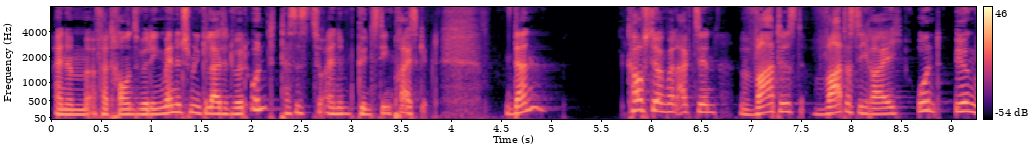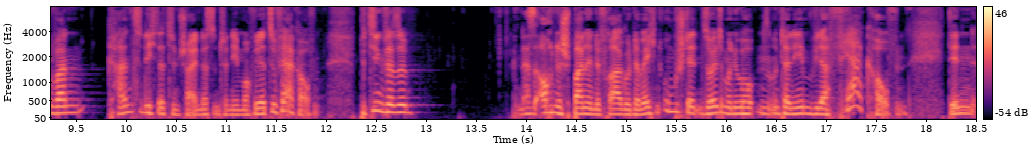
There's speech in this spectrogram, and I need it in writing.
einem vertrauenswürdigen Management geleitet wird und das es zu einem günstigen Preis gibt. Dann kaufst du irgendwann Aktien, wartest, wartest dich reich und irgendwann kannst du dich dazu entscheiden, das Unternehmen auch wieder zu verkaufen. Beziehungsweise, das ist auch eine spannende Frage, unter welchen Umständen sollte man überhaupt ein Unternehmen wieder verkaufen? Denn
